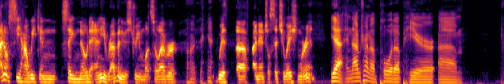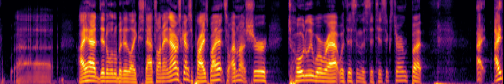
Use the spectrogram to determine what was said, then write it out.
i don't see how we can say no to any revenue stream whatsoever uh, yeah. with the financial situation we're in. Yeah and i'm trying to pull it up here um I had did a little bit of like stats on it, and I was kind of surprised by it. So I'm not sure totally where we're at with this in the statistics term, but I I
